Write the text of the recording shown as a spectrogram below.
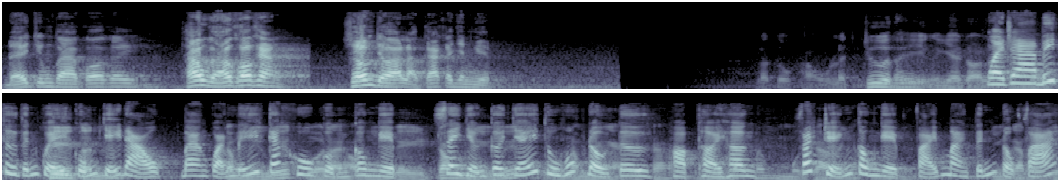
để chúng ta có cái tháo gỡ khó khăn sớm cho là các cái doanh nghiệp. Ngoài ra, Bí thư tỉnh ủy cũng chỉ đạo ban quản lý các khu cụm công nghiệp xây dựng cơ chế thu hút đầu tư hợp thời hơn, phát triển công nghiệp phải mang tính đột phá.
